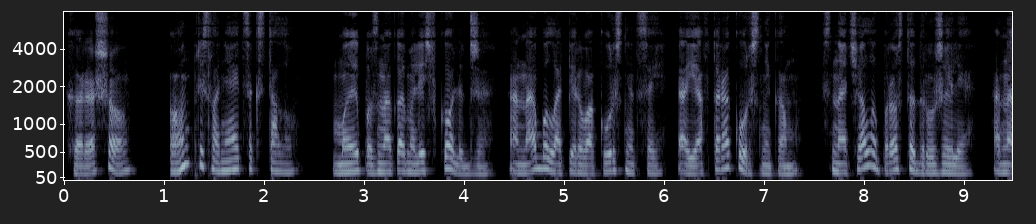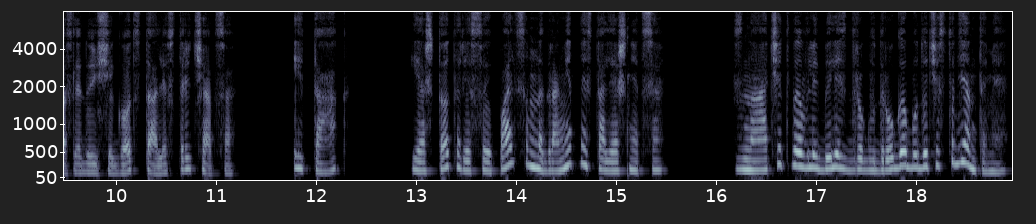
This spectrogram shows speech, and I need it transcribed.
Хорошо. Он прислоняется к столу. Мы познакомились в колледже. Она была первокурсницей, а я второкурсником. Сначала просто дружили, а на следующий год стали встречаться. Итак, я что-то рисую пальцем на гранитной столешнице. «Значит, вы влюбились друг в друга, будучи студентами?»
